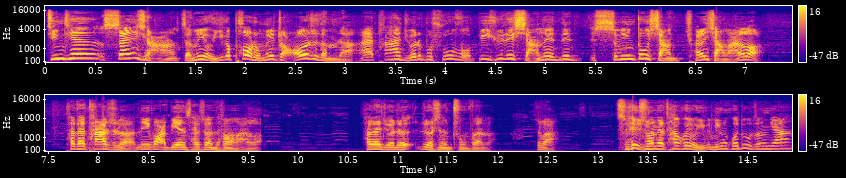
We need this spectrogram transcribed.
今天三响怎么有一个炮手没着是怎么着？哎，他还觉得不舒服，必须得响那那声音都响全响完了，他才踏实了，内挂鞭才算是放完了，他才觉得热身充分了，是吧？所以说呢，他会有一个灵活度增加。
